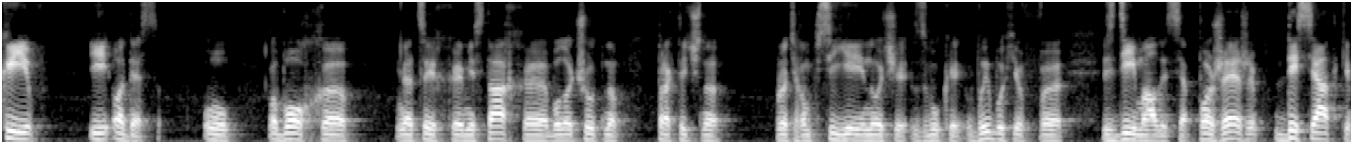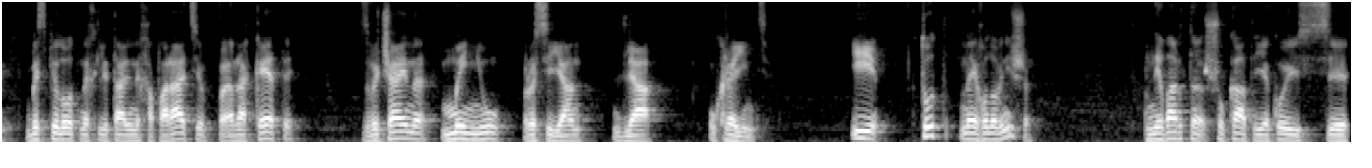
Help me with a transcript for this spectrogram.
Київ і Одеса. У обох е, цих містах е, було чутно практично протягом всієї ночі звуки вибухів. е, Здіймалися пожежі, десятки безпілотних літальних апаратів, ракети. Звичайне меню росіян для українців. І тут найголовніше не варто шукати якоїсь е,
